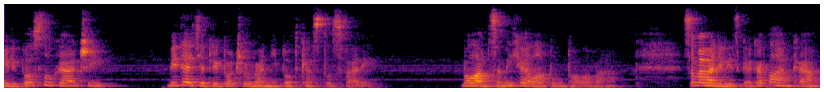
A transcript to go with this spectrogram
Milí poslucháči, vítajte pri počúvaní podcastu Sfary. Volám sa Michaela Púpalová. Som evangelická kaplánka,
